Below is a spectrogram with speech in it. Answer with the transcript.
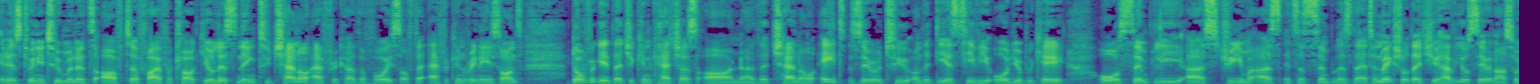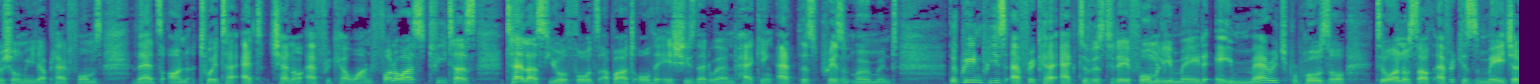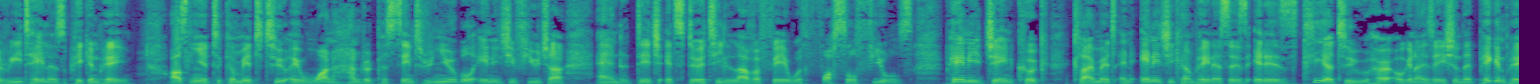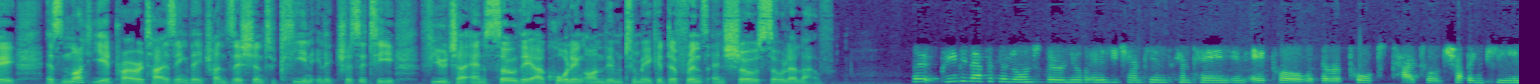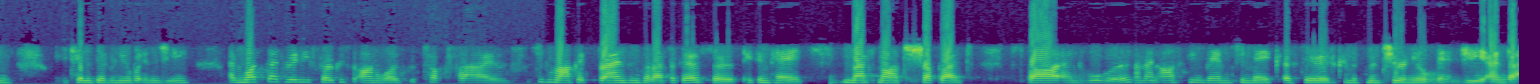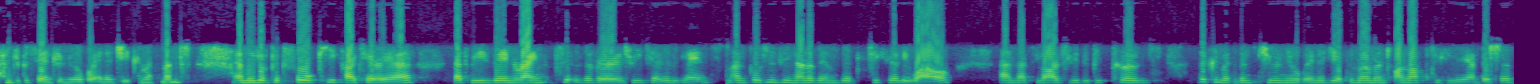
It is 22 minutes after 5 o'clock. You're listening to Channel Africa, the voice of the African Renaissance. Don't forget that you can catch us on uh, the channel 802 on the DSTV audio bouquet or simply uh, stream us. It's as simple as that. And make sure that you have your say on our social media platforms. That's on Twitter at Channel Africa 1. Follow us, tweet us, tell us your thoughts about all the issues that we're unpacking at this present moment. The Greenpeace Africa activist today formally made a marriage proposal to one of South Africa's major retailers, Pick n Pay, asking it to commit to a 100% renewable energy future and ditch its dirty love affair with fossil fuels. Penny Jane Cook, climate and energy campaigner, says it is clear to her organization that Pick n Pay is not yet prioritizing their transition to clean electricity future, and so they are calling on them to make a difference and show solar love. So Greenpeace Africa launched the Renewable Energy Champions campaign in April with a report titled Shopping Clean, of Renewable Energy. And what that really focused on was the top five supermarket brands in South Africa, so Pick n Pay, Massmart, ShopRite, Spar and Woolworths, um, and asking them to make a serious commitment to renewable energy and a 100% renewable energy commitment. And we looked at four key criteria that we then ranked the various retailers against. Unfortunately, none of them did particularly well, and that's largely because the commitments to renewable energy at the moment are not particularly ambitious.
